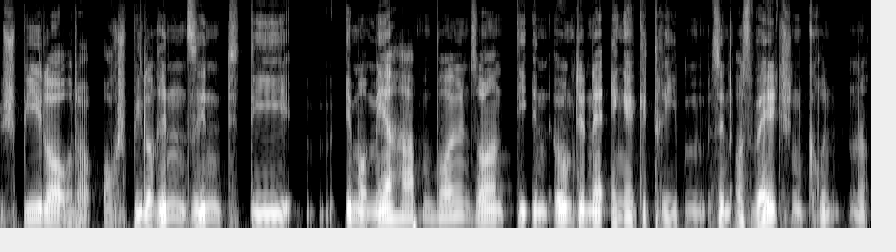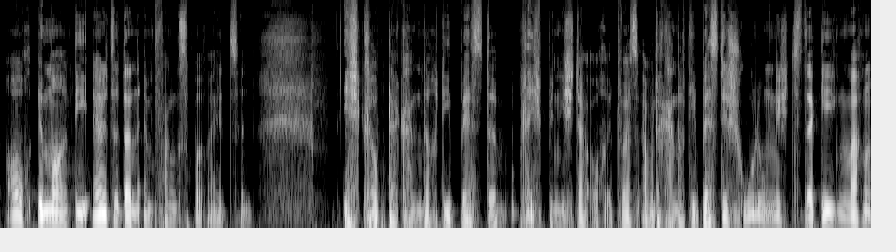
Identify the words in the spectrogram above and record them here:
Spieler oder auch Spielerinnen sind, die immer mehr haben wollen, sondern die in irgendeine Enge getrieben sind, aus welchen Gründen auch immer die Eltern dann empfangsbereit sind. Ich glaube, da kann doch die beste, vielleicht bin ich da auch etwas, aber da kann doch die beste Schulung nichts dagegen machen,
